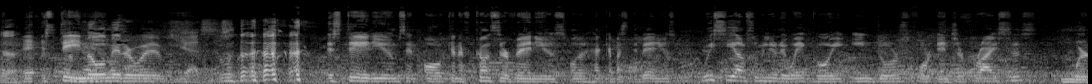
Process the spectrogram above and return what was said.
Yeah. Uh, stadiums, millimeter wave. Yes. stadiums and all kind of concert venues, other high capacity venues. We see also millimeter wave going indoors for enterprises Mm. where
